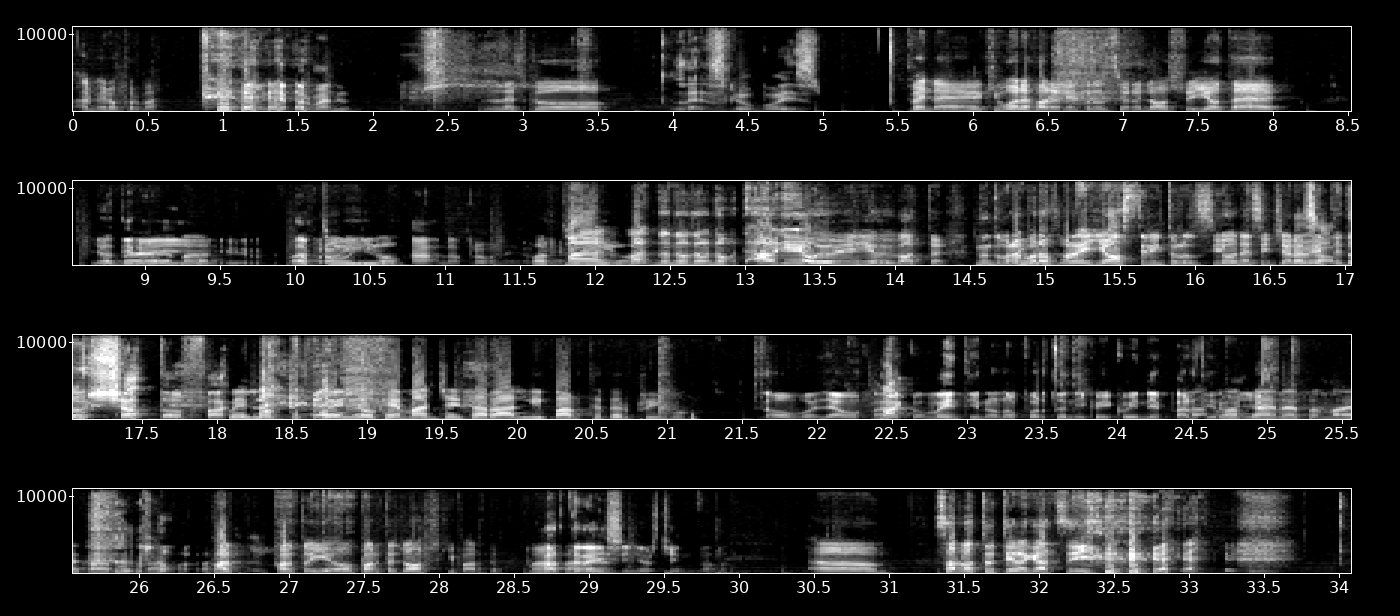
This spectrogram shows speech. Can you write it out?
almeno per me. Anche per me. Let's go. Let's go, boys. Bene, chi vuole fare l'introduzione, Josh? Io, te. Io direi ma- la parto provo io. io. Ah, la provo io. Parto ok. Ma, io. ma no, no, no, ah, io, io, io, io, Matte. Non dovrebbero fare gli host l'introduzione, sinceramente. Esatto, Tu- shut the fuck. Quello, quello che mangia i taralli parte per primo. Non vogliamo fare Ma- commenti non opportuni qui, quindi partirò Va io. bene, vai, parti, parti, No. Part- parto io? Parte Josh? Chi parte? Vai, Parte lei, signor Chin, vada. Ehm, salve a tutti ragazzi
